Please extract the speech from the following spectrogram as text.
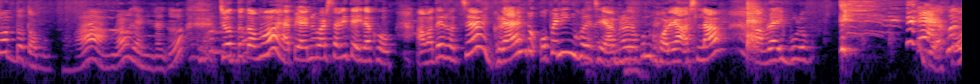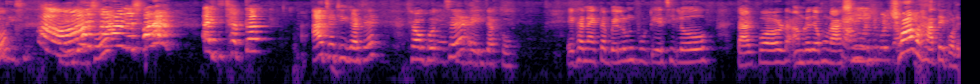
চোদ্দতম। আমরাও জানি না গো। চোদ্দতম হ্যাপি অ্যানিভার্সারিতে এই দেখো আমাদের হচ্ছে গ্র্যান্ড ওপেনিং হয়েছে। আমরা যখন ঘরে আসলাম আমরা এই বুড়ো দেখো। আচ্ছা ঠিক আছে। সব হচ্ছে এই দেখো। এখানে একটা বেলুন ফুটিয়েছিল। তারপর আমরা যখন আসি সব হাতে করে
